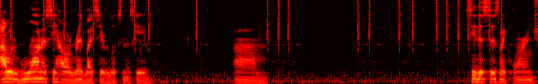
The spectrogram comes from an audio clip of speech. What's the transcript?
I would want to see how a red lightsaber looks in this game. Um. See, this is like orange.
